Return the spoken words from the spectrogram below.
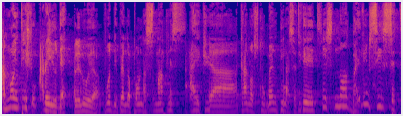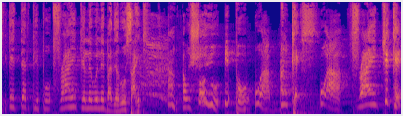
anointing should carry you there. Hallelujah. Both depend upon the smartness, IQ, uh, kind of school went to, certificate. It's not by you see certificated people frying kelewele by the roadside. And I will show you people who are bankers, who are frying chicken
